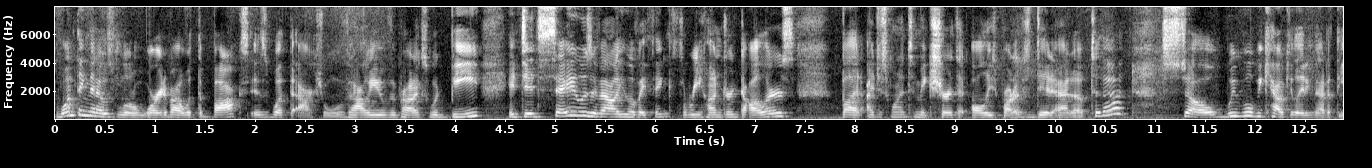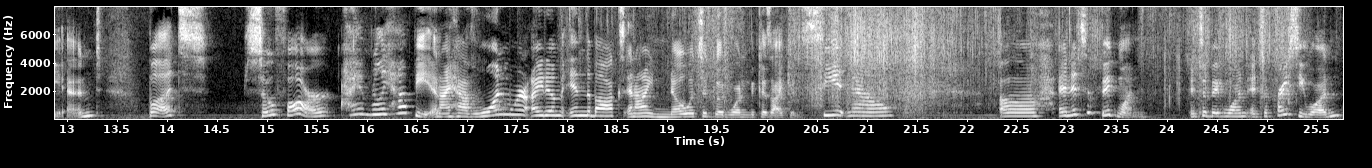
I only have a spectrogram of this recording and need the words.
one thing that I was a little worried about with the box is what the actual value of the products would be. It did say it was a value of I think $300, but I just wanted to make sure that all these products did add up to that. So we will be calculating that at the end. But so far, I am really happy. And I have one more item in the box, and I know it's a good one because I can see it now. Uh, and it's a big one. It's a big one. It's a pricey one.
